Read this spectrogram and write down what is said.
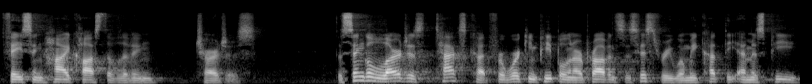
facing high cost of living charges. The single largest tax cut for working people in our province's history when we cut the MSP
